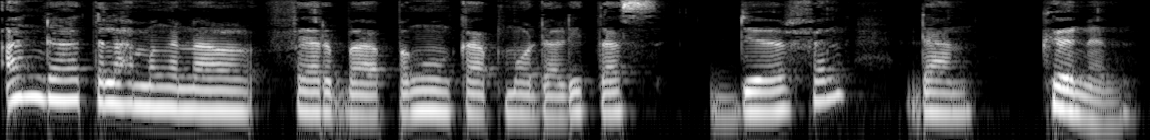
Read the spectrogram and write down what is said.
Anda telah mengenal verba pengungkap modalitas dürfen dan können.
